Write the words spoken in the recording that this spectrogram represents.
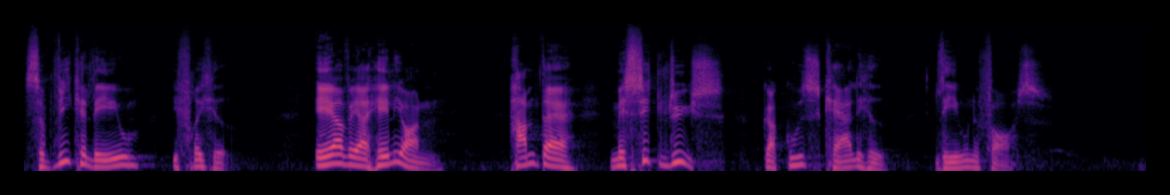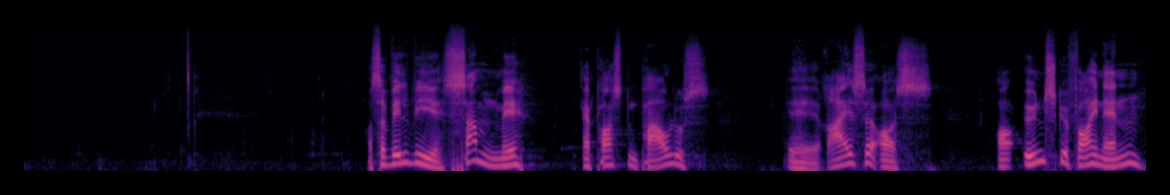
så vi kan leve i frihed. Ære være Helligånden, ham der med sit lys gør Guds kærlighed levende for os. Og så vil vi sammen med apostlen Paulus øh, rejse os og ønske for hinanden,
